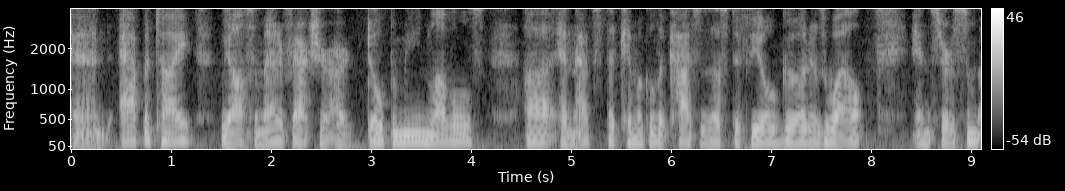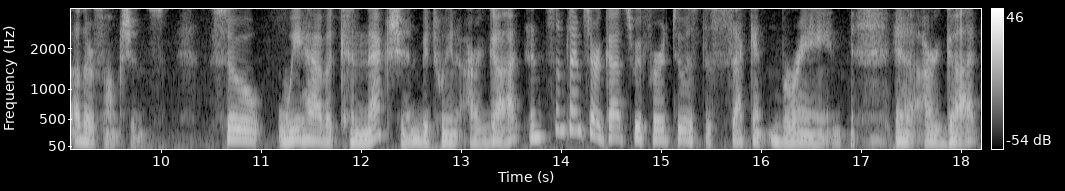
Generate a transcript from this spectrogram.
and appetite. We also manufacture our dopamine levels, uh, and that's the chemical that causes us to feel good as well, and serves some other functions. So we have a connection between our gut, and sometimes our gut's referred to as the second brain, uh, our gut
